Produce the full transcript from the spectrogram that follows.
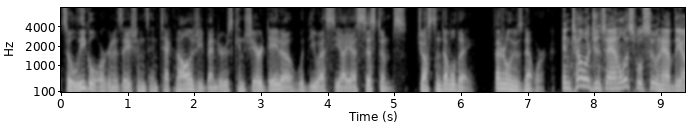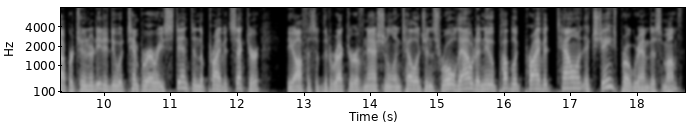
so legal organizations and technology vendors can share data with USCIS systems. Justin Doubleday, Federal News Network. Intelligence analysts will soon have the opportunity to do a temporary stint in the private sector. The Office of the Director of National Intelligence rolled out a new public private talent exchange program this month.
